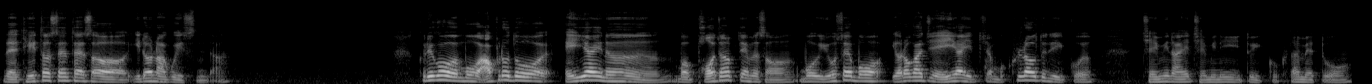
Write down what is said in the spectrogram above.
네, 데이터 센터에서 일어나고 있습니다. 그리고 뭐 앞으로도 AI는 뭐 버전업 되면서 뭐 요새 뭐 여러 가지 AI 있죠. 뭐 클라우드도 있고 제미나이 제미니도 있고 그다음에 또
